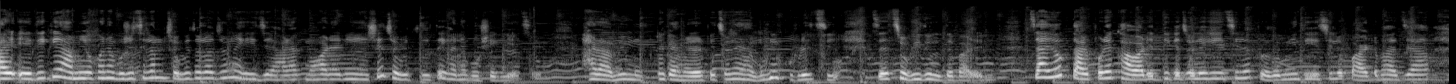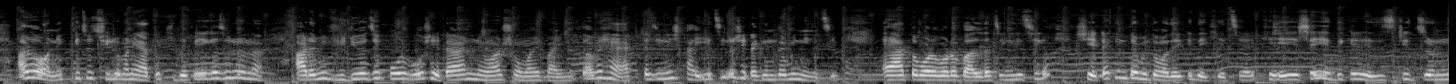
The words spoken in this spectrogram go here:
আর এদিকে আমি ওখানে বসেছিলাম ছবি তোলার জন্য, এই যে আর এক মহারানী এসে ছবি তুলতে এখানে বসে গিয়েছে। আর আমি মুখটা ক্যামেরার পেছনে এমন করেছি যে ছবি তুলতে পারেনি। যাই হোক, তারপরে খাবারের দিকে চলে গিয়েছিল, প্রথমেই দিয়েছিল পাট ভাজা আরও অনেক কিছু ছিল মানে এত খিদে পেয়ে গেছিল না। আর আমি ভিডিও যে করব সেটা আর নেওয়ার সময় পাইনি। তবে হ্যাঁ একটা জিনিস খাইয়েছিল, সেটা কিন্তু আমি নিয়েছি। এত বড় বড় গলদা চিংড়ি ছিল, সেটা কিন্তু আমি তোমাদেরকে দেখিয়েছি। আর খেয়ে এসেই এদিকে রেজিস্ট্রির জন্য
